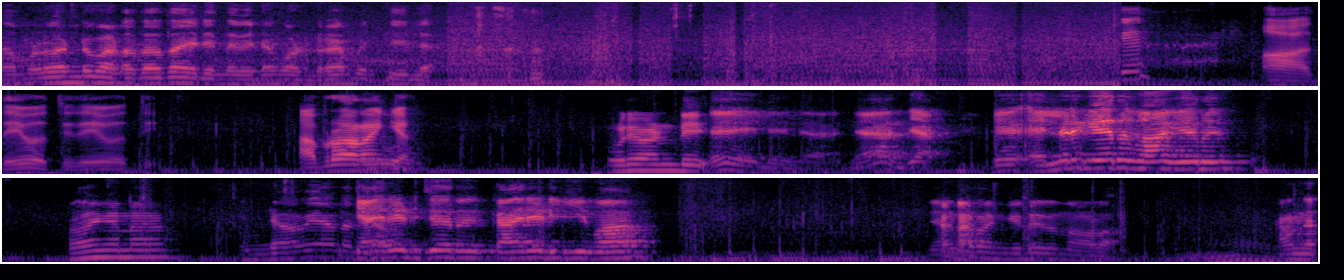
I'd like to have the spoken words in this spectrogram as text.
നമ്മൾ കണ്ട് പണതാതായിരുന്നു പിന്നെ കൊണ്ടുവരാൻ പറ്റിയില്ല. ആ ദൈവത്തി ദൈവത്തി. അപ്പുറം ഇറങ്ങിക്കോ. ഒരു വണ്ടി. ഏയ് ഇല്ല ഇല്ല. ഞാൻ ഞാൻ ഏ, എല്ലാരും കേറ് വാ കേറ്. അതെങ്ങനെ? ഇന്നോവയാണല്ലോ. കാരി അടിച്ചേറ് കാരി അടിക്ക് വാ ഞാൻ അന്ന്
